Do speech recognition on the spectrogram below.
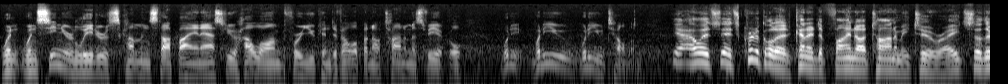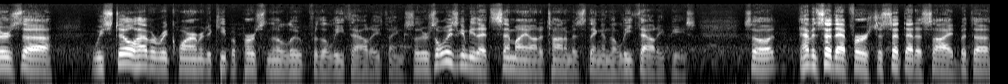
when, when senior leaders come and stop by and ask you how long before you can develop an autonomous vehicle, what do you, what do you, what do you tell them? Yeah, oh, it's, it's critical to kind of define autonomy too, right? So there's, uh, we still have a requirement to keep a person in the loop for the lethality thing. So there's always going to be that semi-autonomous thing in the lethality piece. So having said that first, just set that aside. But the,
